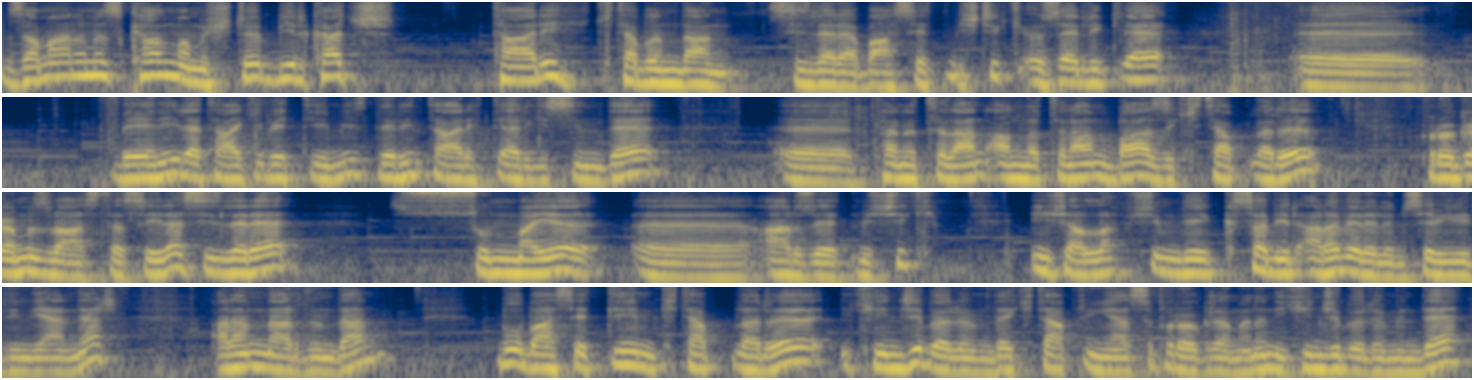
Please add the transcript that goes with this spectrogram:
zamanımız kalmamıştı. Birkaç tarih kitabından sizlere bahsetmiştik. Özellikle e, beğeniyle takip ettiğimiz Derin Tarih dergisinde e, tanıtılan, anlatılan bazı kitapları programımız vasıtasıyla sizlere sunmayı e, arzu etmiştik. İnşallah şimdi kısa bir ara verelim sevgili dinleyenler. Aranın ardından bu bahsettiğim kitapları ikinci bölümde Kitap Dünyası programının ikinci bölümünde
